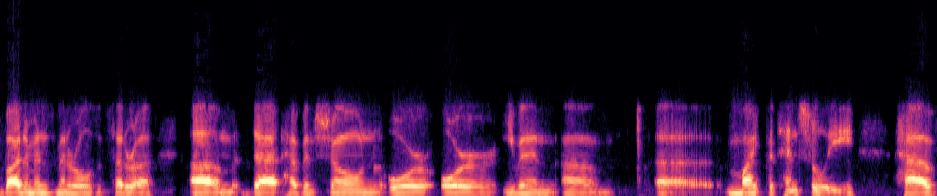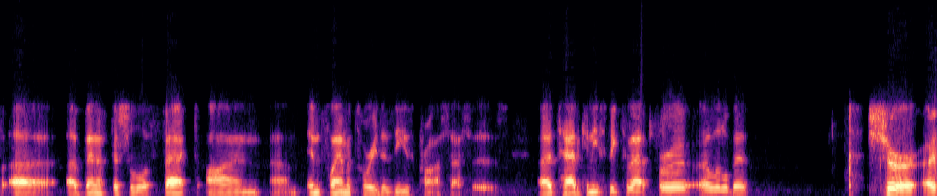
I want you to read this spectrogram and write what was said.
vitamins, minerals, etc., um, that have been shown or or even um, uh, might potentially have a, a beneficial effect on um, inflammatory disease processes. Uh, Tad, can you speak to that for a, a little bit? Sure. I,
